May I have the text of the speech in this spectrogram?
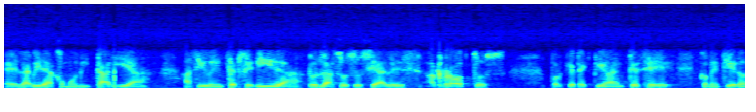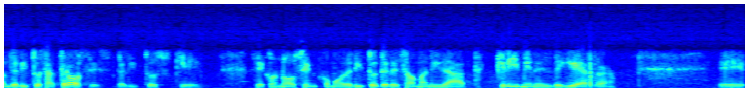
eh, la vida comunitaria ha sido interferida, los lazos sociales rotos, porque efectivamente se cometieron delitos atroces, delitos que se conocen como delitos de lesa humanidad, crímenes de guerra, eh,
